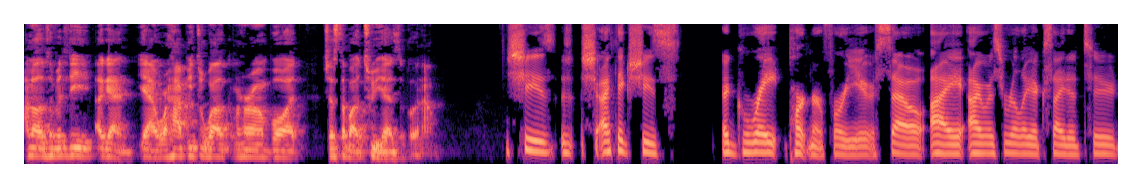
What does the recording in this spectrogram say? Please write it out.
And ultimately, again, yeah, we're happy to welcome her on board just about two years ago now she's I think she's a great partner for you. So I I was really excited to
